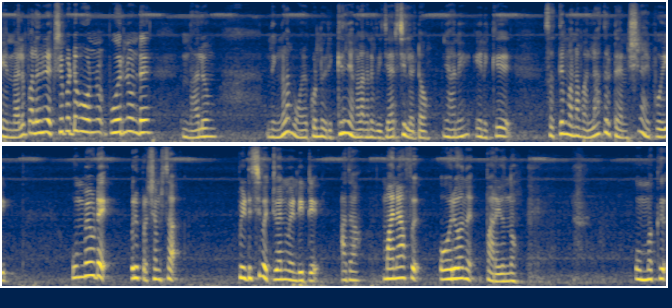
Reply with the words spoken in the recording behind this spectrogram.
എന്നാലും പലരും രക്ഷപ്പെട്ടു പോകുന്നു പോരുന്നുണ്ട്. എന്നാലും നിങ്ങളെ മോനെ കൊണ്ട് ഒരിക്കലും ഞങ്ങൾ അങ്ങനെ വിചാരിച്ചില്ല കേട്ടോ ഞാൻ എനിക്ക് സത്യം പറഞ്ഞാൽ വല്ലാത്തൊരു ടെൻഷനായിപ്പോയി ഉമ്മയുടെ ഒരു പ്രശംസ പിടിച്ചു പറ്റുവാൻ വേണ്ടിയിട്ട് അതാ മനാഫ് ഓരോന്ന് പറയുന്നു. ഉമ്മക്ക്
